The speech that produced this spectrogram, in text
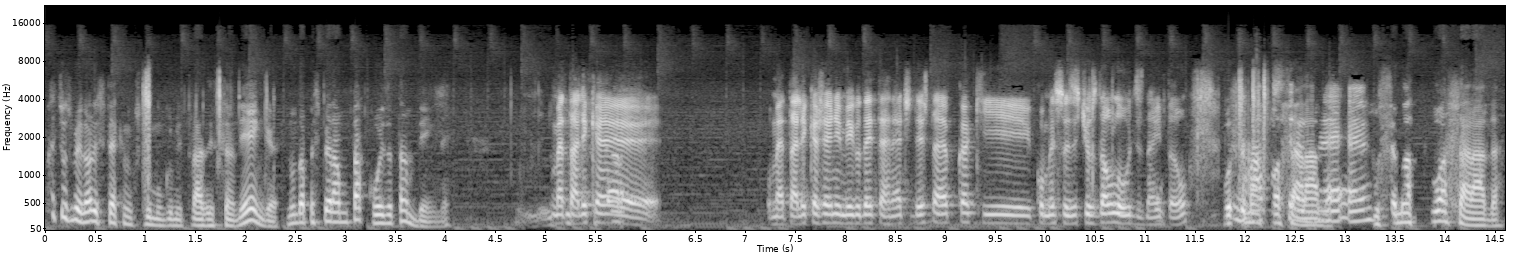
Mas se os melhores técnicos do mundo me trazem Sanenga, não dá pra esperar muita coisa também, né? O Metallica é. O Metallica já é inimigo da internet desde a época que começou a existir os downloads, né? Então. Você matou a charada. É. Você matou a charada.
